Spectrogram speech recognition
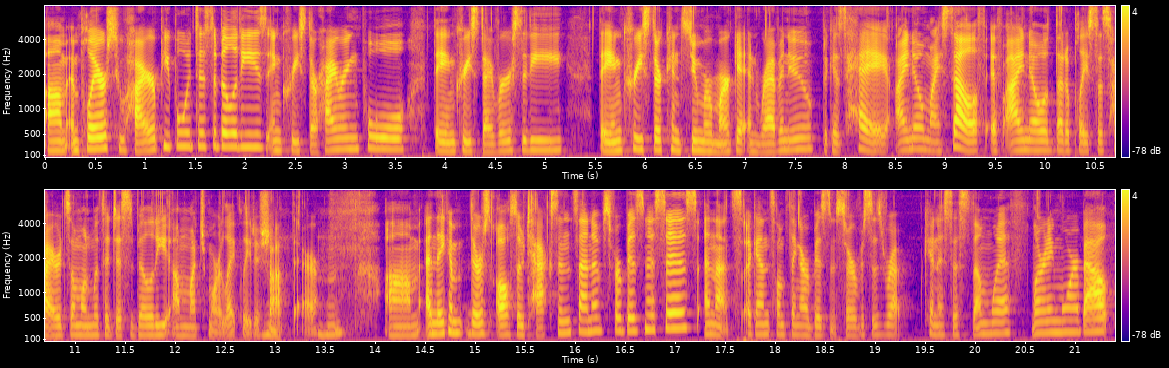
Um, employers who hire people with disabilities increase their hiring pool, they increase diversity, they increase their consumer market and revenue because, hey, I know myself, if I know that a place has hired someone with a disability, I'm much more likely to mm-hmm. shop there. Mm-hmm. Um, and they can. There's also tax incentives for businesses, and that's again something our business services rep can assist them with learning more about.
